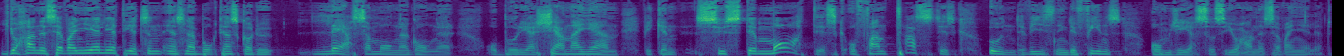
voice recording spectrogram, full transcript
Johannes evangeliet är en, en sån här bok, den ska du läsa många gånger och börja känna igen vilken systematisk och fantastisk undervisning det finns om Jesus i Johannes evangeliet.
